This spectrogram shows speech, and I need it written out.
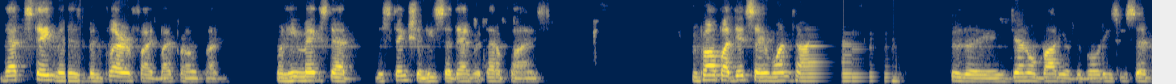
that statement has been clarified by Prabhupada. When he makes that distinction, he said that that applies. And Prabhupada did say one time to the general body of devotees, he said,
